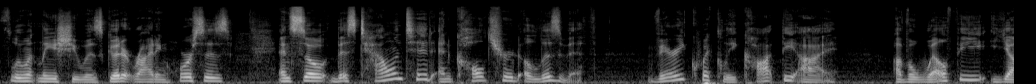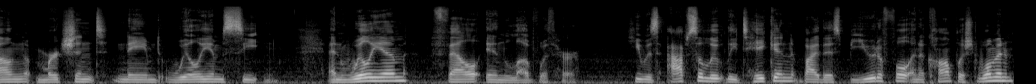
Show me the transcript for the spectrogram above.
fluently, she was good at riding horses. And so, this talented and cultured Elizabeth very quickly caught the eye of a wealthy young merchant named William Seton. And William fell in love with her. He was absolutely taken by this beautiful and accomplished woman,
